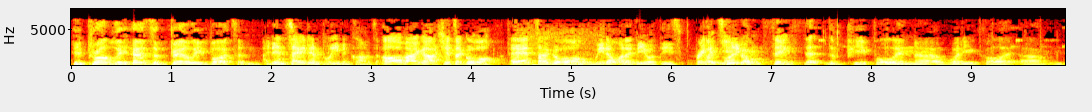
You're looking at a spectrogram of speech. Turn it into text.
He probably has a belly button. I didn't say I didn't believe in clones. Oh my gosh, it's a ghoul. It's a ghoul. We don't want to deal with these. Break But you leg. don't think that the people in uh, what do you call it? Um,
